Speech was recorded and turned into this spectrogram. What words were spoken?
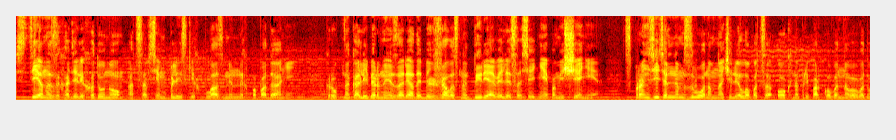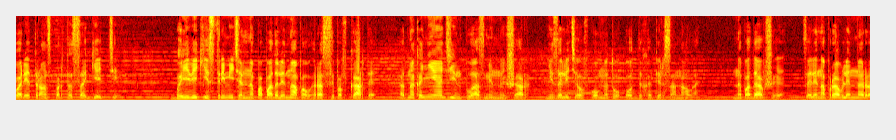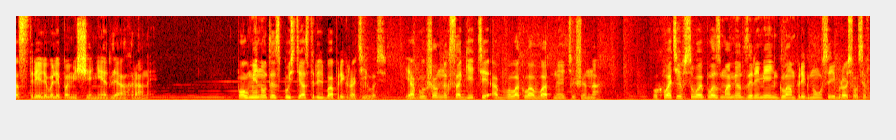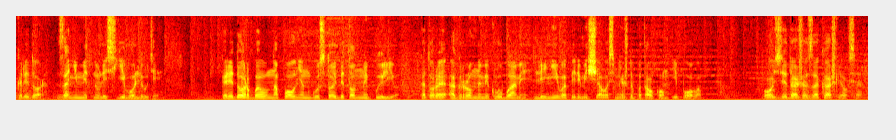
Стены заходили ходуном от совсем близких плазменных попаданий. Крупнокалиберные заряды безжалостно дырявили соседнее помещение. С пронзительным звоном начали лопаться окна припаркованного во дворе транспорта Сагетти. Боевики стремительно попадали на пол, рассыпав карты, однако ни один плазменный шар не залетел в комнату отдыха персонала. Нападавшие целенаправленно расстреливали помещение для охраны. Полминуты спустя стрельба прекратилась, и оглушенных Сагетти обволокла ватная тишина. Ухватив свой плазмомет за ремень, Глам пригнулся и бросился в коридор. За ним метнулись его люди. Коридор был наполнен густой бетонной пылью, которая огромными клубами лениво перемещалась между потолком и полом. Оззи даже закашлялся.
